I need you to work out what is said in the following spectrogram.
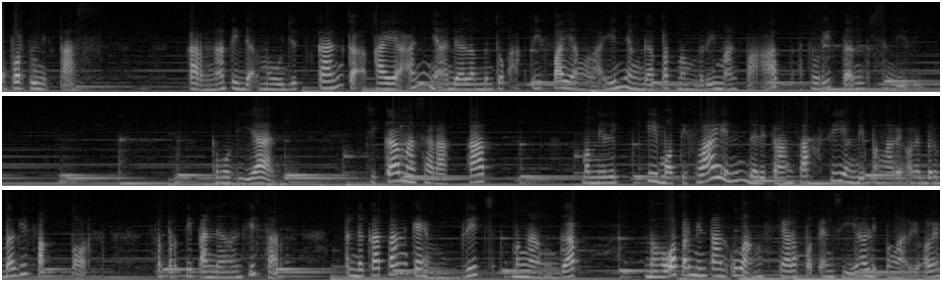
oportunitas karena tidak mewujudkan kekayaannya dalam bentuk aktiva yang lain yang dapat memberi manfaat atau return tersendiri. Kemudian, jika masyarakat memiliki motif lain dari transaksi yang dipengaruhi oleh berbagai faktor, seperti pandangan Fisher, pendekatan Cambridge menganggap bahwa permintaan uang secara potensial dipengaruhi oleh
